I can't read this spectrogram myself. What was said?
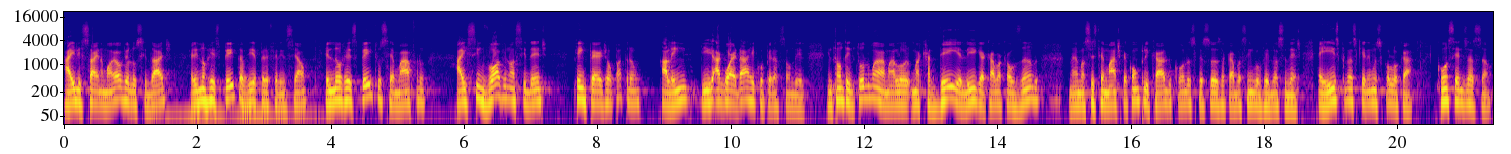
aí ele sai na maior velocidade, ele não respeita a via preferencial, ele não respeita o semáforo, aí se envolve no acidente, quem perde é o patrão, além de aguardar a recuperação dele. Então tem toda uma, uma, uma cadeia ali que acaba causando né, uma sistemática complicada quando as pessoas acabam se envolvendo no acidente. É isso que nós queremos colocar, conscientização.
